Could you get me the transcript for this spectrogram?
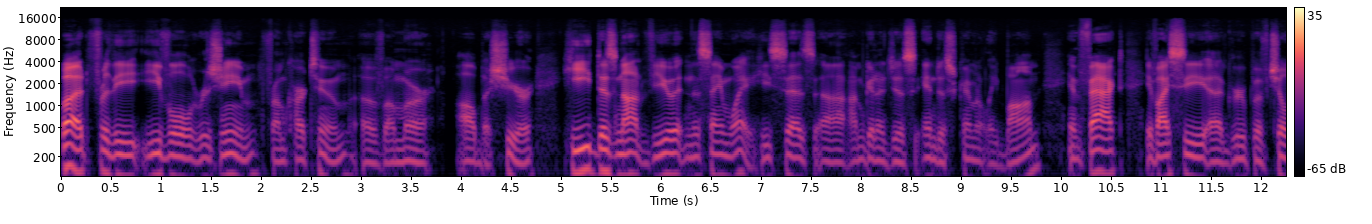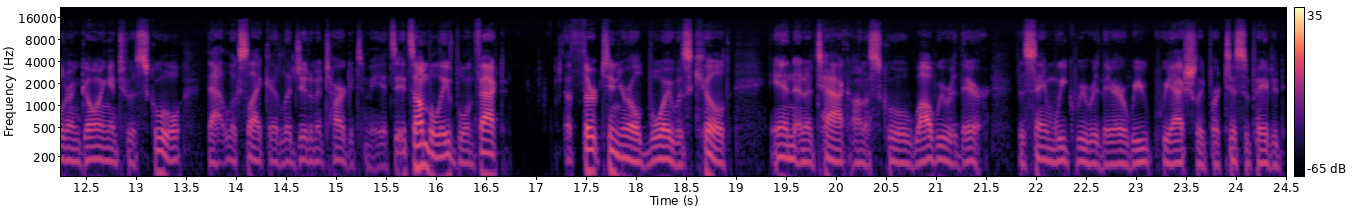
But for the evil regime from Khartoum of Omar al Bashir, he does not view it in the same way. He says, uh, I'm going to just indiscriminately bomb. In fact, if I see a group of children going into a school, that looks like a legitimate target to me. It's, it's unbelievable. In fact, a 13 year old boy was killed in an attack on a school while we were there. The same week we were there, we, we actually participated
